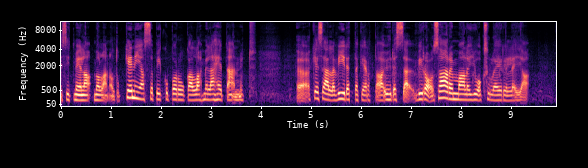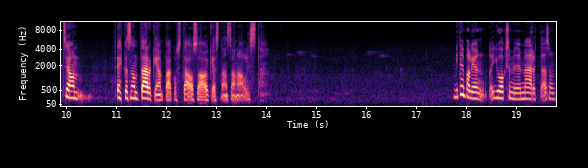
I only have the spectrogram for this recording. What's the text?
sitten meillä, me ollaan oltu Keniassa pikkuporukalla. Me lähdetään nyt kesällä viidettä kertaa yhdessä Viron Saarenmaalle juoksuleirille ja se on, ehkä se on tärkeämpää, kun sitä osaa oikeastaan sanallistaa. Miten paljon juokseminen määrittää sun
